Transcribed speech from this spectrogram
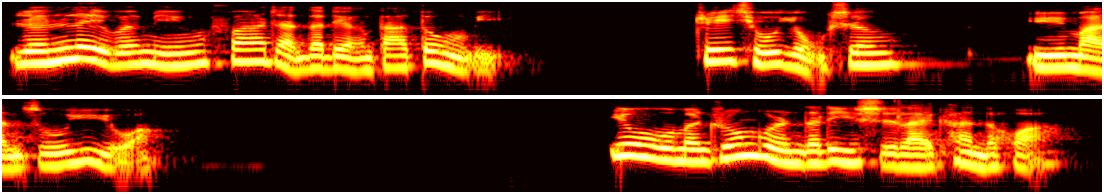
人类文明发展的两大动力：追求永生与满足欲望。用我们中国人的历史来看的话，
